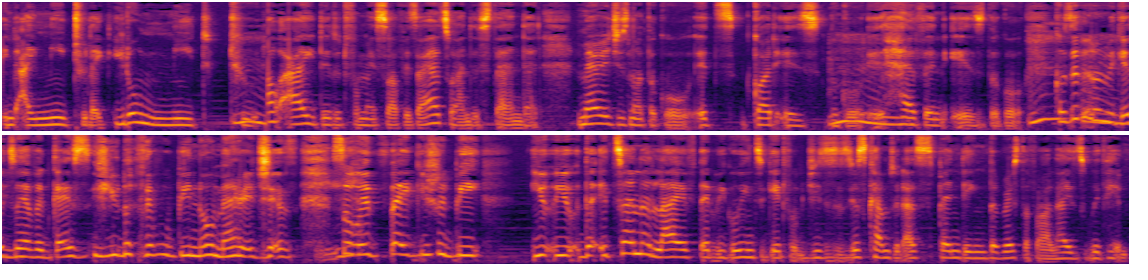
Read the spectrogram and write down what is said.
and I need to, like, you don't need to. Mm. How I did it for myself is I had to understand that marriage is not the goal, it's God is the goal, mm. It- heaven is the goal. Because even when we get to mm. heaven, guys, you know, there will be no marriages. So it's like you should be you you the eternal life that we're going to get from Jesus just comes with us spending the rest of our lives with him.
